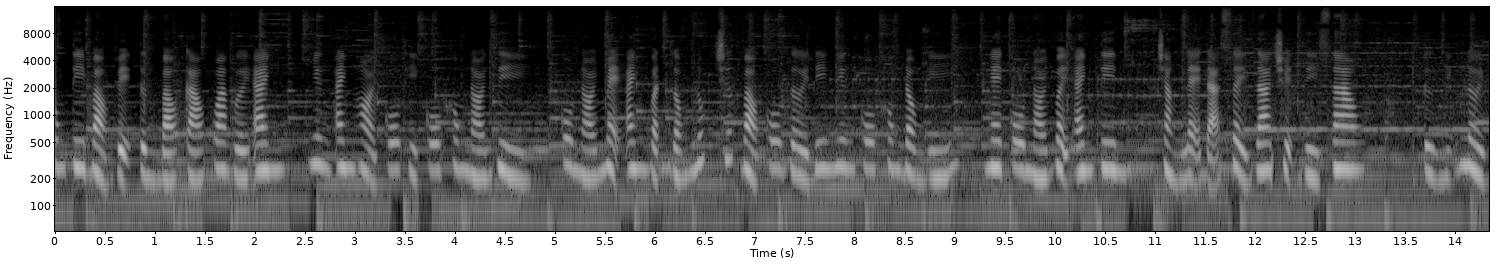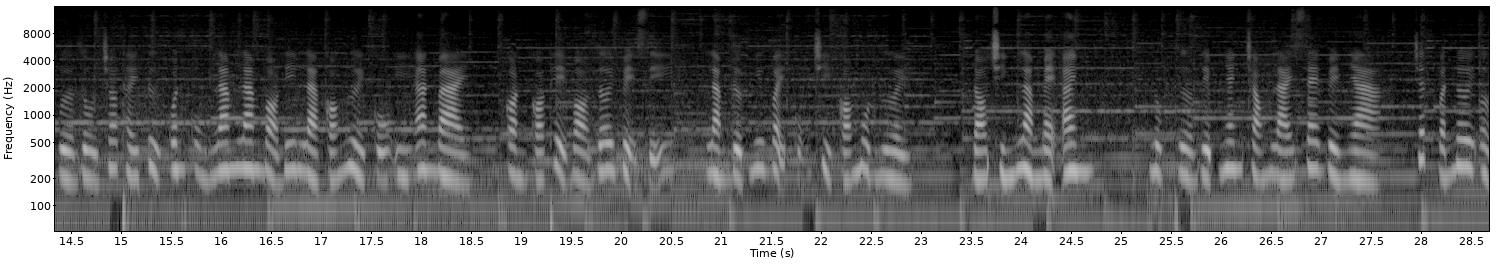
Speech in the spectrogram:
Công ty bảo vệ từng báo cáo qua với anh, nhưng anh hỏi cô thì cô không nói gì. Cô nói mẹ anh vẫn giống lúc trước bảo cô rời đi nhưng cô không đồng ý. Nghe cô nói vậy anh tin, chẳng lẽ đã xảy ra chuyện gì sao? Từ những lời vừa rồi cho thấy tử quân cùng Lam Lam bỏ đi là có người cố ý an bài, còn có thể bỏ rơi vệ sĩ. Làm được như vậy cũng chỉ có một người, đó chính là mẹ anh. Lục Thừa Diệp nhanh chóng lái xe về nhà, chất vấn nơi ở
